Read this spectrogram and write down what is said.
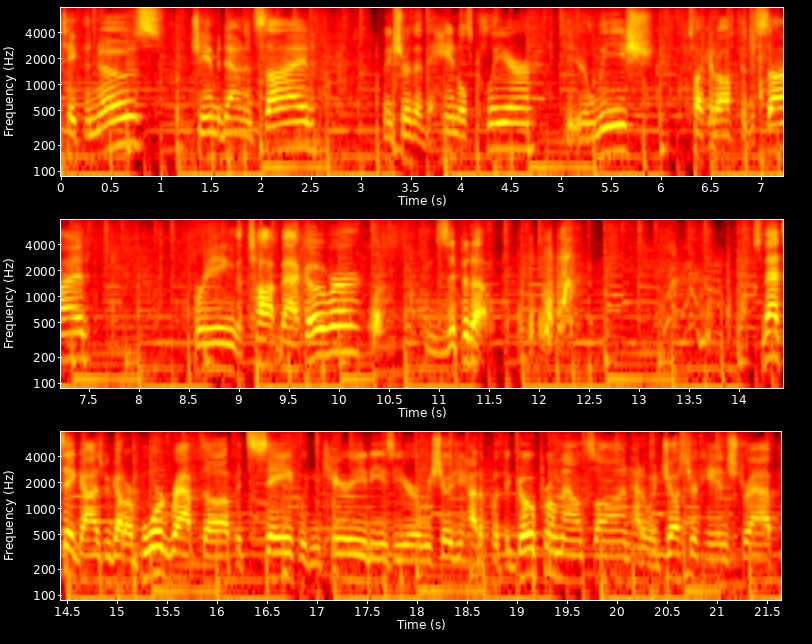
take the nose, jam it down inside, make sure that the handle's clear, get your leash, tuck it off to the side, bring the top back over, and zip it up. So that's it guys, We've got our board wrapped up, it's safe, we can carry it easier. We showed you how to put the GoPro mounts on, how to adjust your hand strap,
